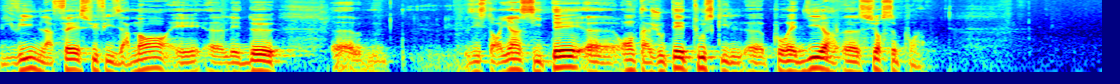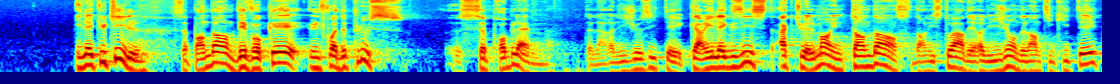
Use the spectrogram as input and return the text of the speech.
Levine l'a fait suffisamment et euh, les deux euh, historiens cités euh, ont ajouté tout ce qu'ils pourraient dire sur ce point. Il est utile, cependant, d'évoquer une fois de plus ce problème la religiosité, car il existe actuellement une tendance dans l'histoire des religions de l'Antiquité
